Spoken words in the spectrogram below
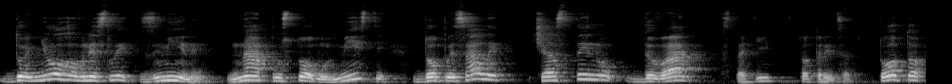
до нього внесли зміни на пустому місці, дописали частину 2 статті 130. Тобто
